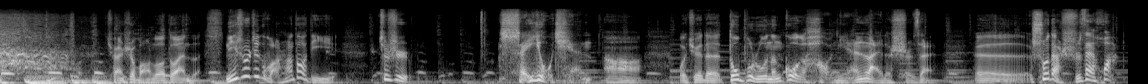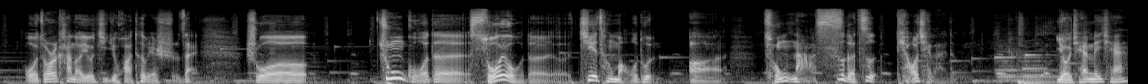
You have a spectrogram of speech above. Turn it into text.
全是网络段子，您说这个网上到底就是谁有钱啊？我觉得都不如能过个好年来的实在。”呃，说点实在话，我昨儿看到有几句话特别实在，说中国的所有的阶层矛盾啊，从哪四个字挑起来的？有钱没钱？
